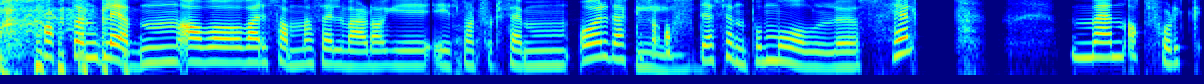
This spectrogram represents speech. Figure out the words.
hatt den gleden av å være sammen med meg selv hver dag i, i snart 45 år. Det er ikke så Mm. ofte jeg kjenner på målløshet. Men at folk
